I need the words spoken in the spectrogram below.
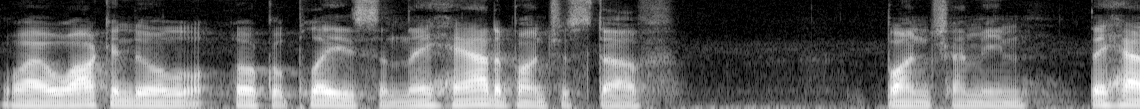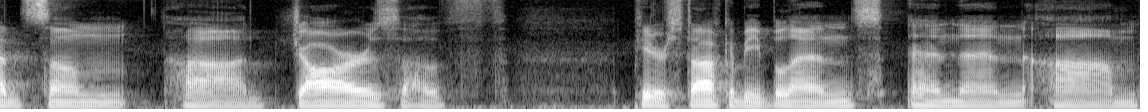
Well, I walk into a lo- local place and they had a bunch of stuff. Bunch, I mean, they had some uh, jars of Peter Stokkebye blends and then um,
